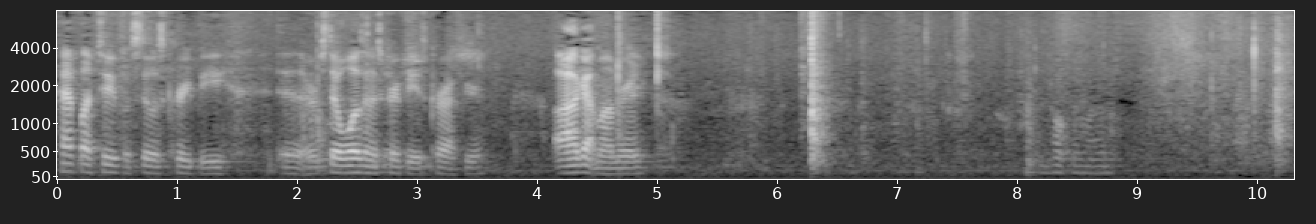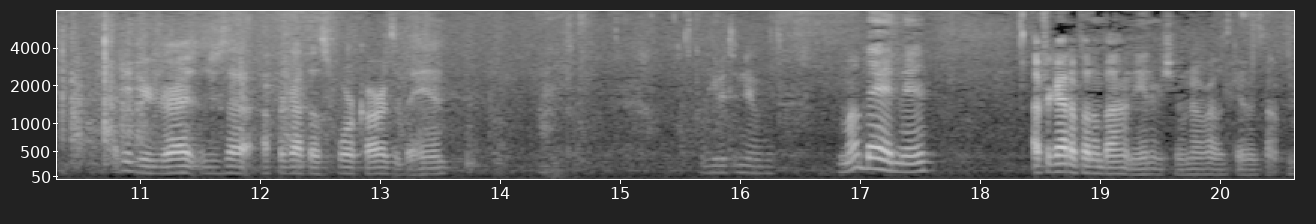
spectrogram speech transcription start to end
Half Life Two was still as creepy, uh, or still wasn't as creepy as Craftier. I got mine ready. Hoping, I did yours right. Just that I forgot those four cards at the end. Leave it to Neil. My bad, man. I forgot to put them behind the energy whenever I was doing something.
